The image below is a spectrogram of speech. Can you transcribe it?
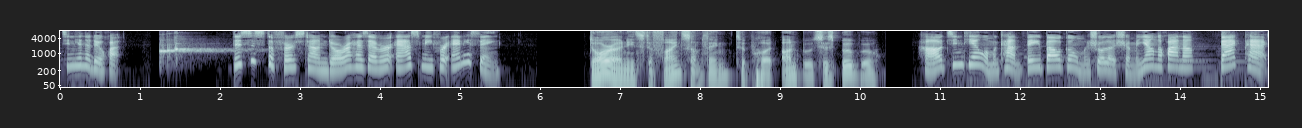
今天的对话。This is the first time Dora has ever asked me for anything. Dora needs to find something to put on Boots' boo boo. 好，今天我们看背包跟我们说了什么样的话呢？Backpack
